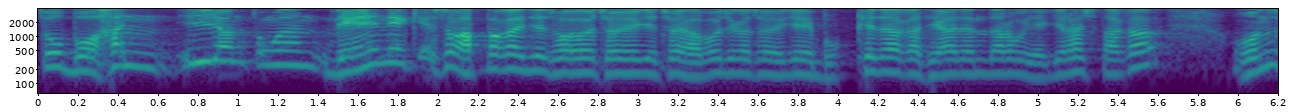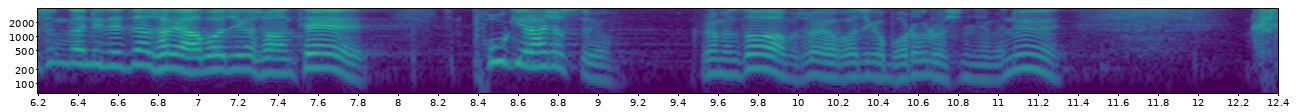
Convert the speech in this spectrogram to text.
또 뭐 한 1년 동안 내내 계속 아빠가 이제 저, 저에게 저희 아버지가 저에게 목회자가 돼야 된다고 얘기를 하시다가 어느 순간이 되자 저희 아버지가 저한테 포기를 하셨어요. 그러면서 저희 아버지가 뭐라 그러셨냐면은 그래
